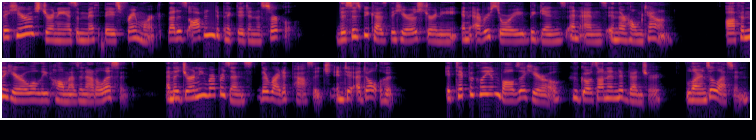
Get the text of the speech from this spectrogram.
The hero's journey is a myth based framework that is often depicted in a circle. This is because the hero's journey in every story begins and ends in their hometown. Often the hero will leave home as an adolescent, and the journey represents the rite of passage into adulthood. It typically involves a hero who goes on an adventure, learns a lesson,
